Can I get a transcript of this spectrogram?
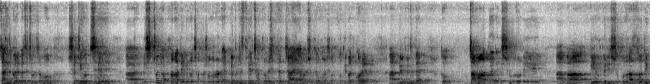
জাহিদ ভাইয়ের কাছে চলে যাব। সেটি হচ্ছে নিশ্চয়ই আপনারা বিভিন্ন ছাত্র সংগঠন অ্যাক্টিভিটিস থেকে ছাত্রদের সাথে যায় আমাদের সাথে অনেক সময় প্রতিবাদ করেন বিবৃতি দেন। তো জামাতের ইস্যুগুলো নিয়ে বা বিএনপির ইস্যু, কোনো রাজনৈতিক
